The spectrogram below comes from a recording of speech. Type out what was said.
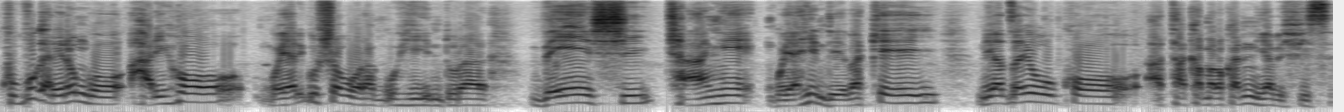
kuvuga rero ngo hariho ngo yari gushobora ashobora guhindura benshi canke ngo yahinduye bakeyi niyaza yuko atakamaro kanini yabifise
